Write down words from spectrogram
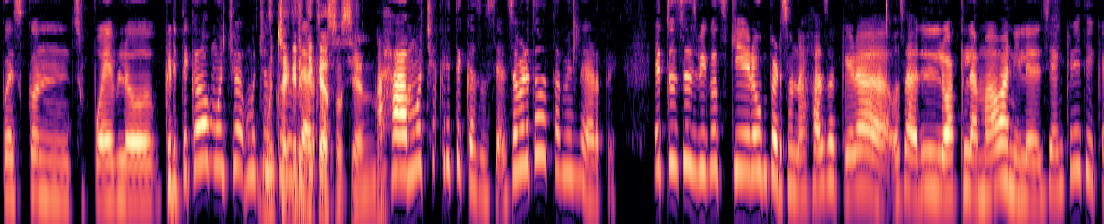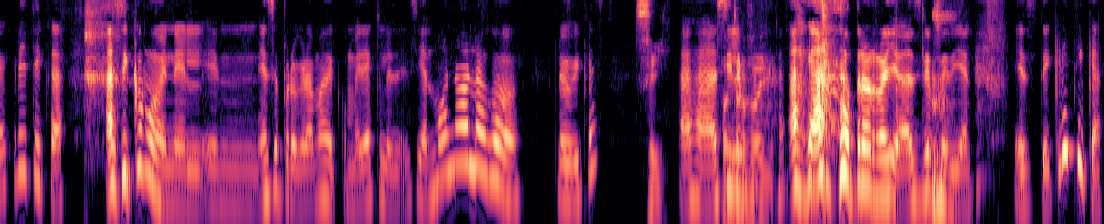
pues, con su pueblo. Criticaba mucho, muchas Mucha cosas de crítica arte. social, ¿no? Ajá, mucha crítica social, sobre todo también de arte. Entonces Vygotsky era un personajazo que era, o sea, lo aclamaban y le decían crítica, crítica. Así como en el, en ese programa de comedia que le decían monólogo. ¿Lo ubicas? Sí. Ajá, así Otro le, rollo. Ajá, otro rollo, así le pedían, este, crítica.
